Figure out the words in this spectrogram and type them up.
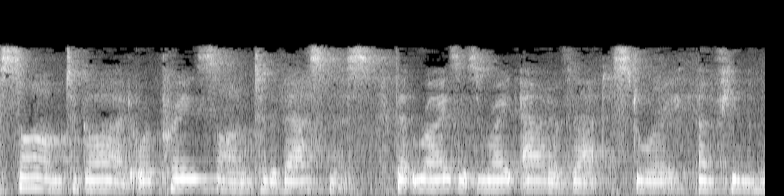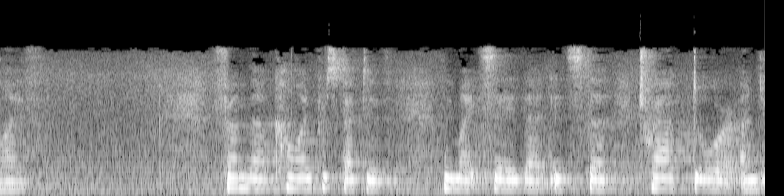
psalm to God or praise song to the vastness that rises right out of that story of human life. From the koan perspective, we might say that it's the trap door under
